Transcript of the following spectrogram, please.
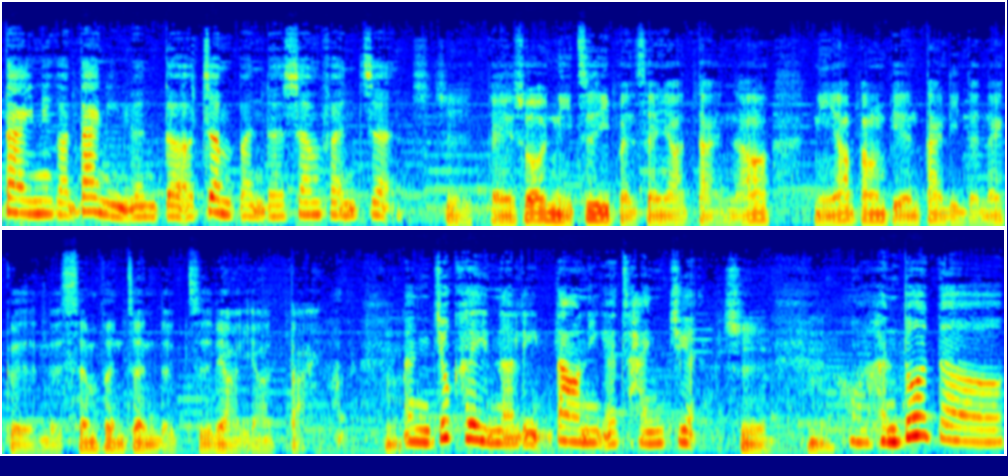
带那个代理人的正本的身份证，是等于说你自己本身要带，然后你要帮别人代理的那个人的身份证的资料也要带，那你就可以呢领到那个餐券。是，嗯，很多的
